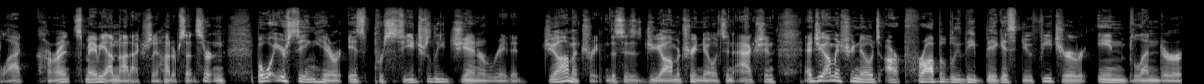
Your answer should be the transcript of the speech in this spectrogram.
black currants, maybe. I'm not actually 100% certain. But what you're seeing here is procedurally generated geometry. This is geometry nodes in action, and geometry nodes are probably the biggest new feature in Blender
